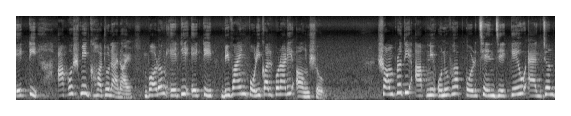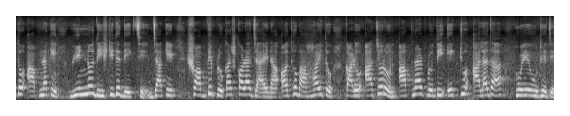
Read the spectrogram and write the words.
একটি আকস্মিক ঘটনা নয়, বরং এটি একটি ডিভাইন পরিকল্পনারই অংশ। সম্প্রতি আপনি অনুভব করছেন যে কেউ একজন তো আপনাকে ভিন্ন দৃষ্টিতে দেখছে, যাকে শব্দে প্রকাশ করা যায় না অথবা হয়তো কারও আচরণ আপনার প্রতি একটু আলাদা হয়ে উঠেছে,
